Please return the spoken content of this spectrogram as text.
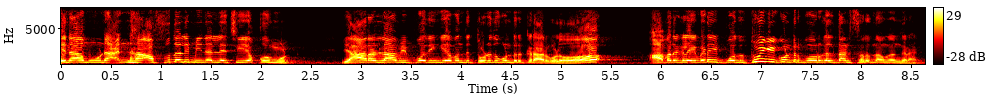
எனாமூன் அன்ஹா அஃதலி மினல்லச்சி யகூமுன். யாரெல்லாம் இப்போது இங்கே வந்து தொழுது கொண்டிருக்கிறார்களோ அவர்களை விட இப்போது தூங்கி கொண்டிருப்பவர்கள் தான் சிறந்தவங்கிறாங்க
